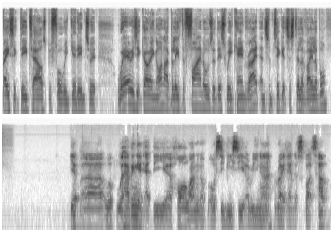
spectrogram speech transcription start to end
basic details before we get into it, where is it going on? I believe the finals are this weekend, right? And some tickets are still available. Yep, uh, we're having it at the uh, Hall 1 of OCBC Arena, right at the Sports Hub.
